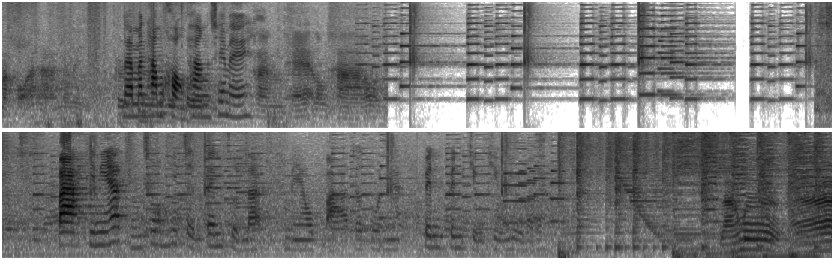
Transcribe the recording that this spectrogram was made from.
มาขออาหารอะไรแต่มันทำของพังใช่ไหม พันแทะรองเท้า ปะทีเนี้ยถึงช่วงที่ตื่นเต้นสุดละแมวป่าเจ้าตัวเนี้ยเป็นเป็นจิ๋วๆอยู่แบบล้างมือ อ่า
